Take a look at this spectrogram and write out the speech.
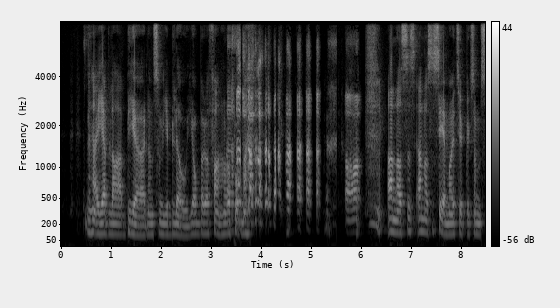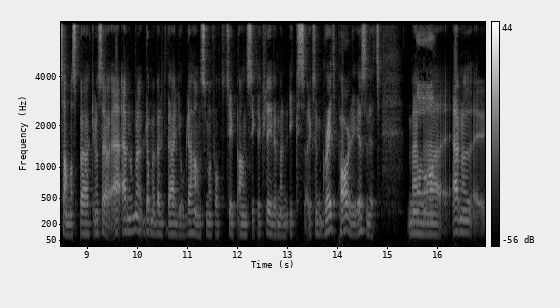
den här jävla björnen som ger blowjob eller vad fan håller på med. Ja. Annars, annars så ser man ju typ liksom samma spöken och så. Även om de- är väldigt välgjorda. Han som har fått typ ansiktet klivet med en yxa. Liksom, great party, isn't it? Men Ja. äh, även om, eh,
